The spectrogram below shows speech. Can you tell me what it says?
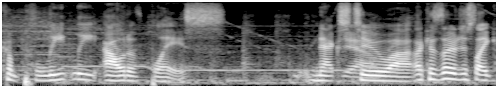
completely out of place next Yeah. to because they're just like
